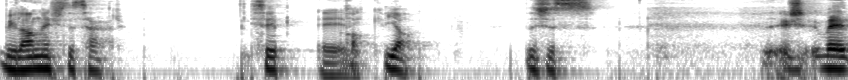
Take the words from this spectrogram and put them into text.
Wie lange ist das her? Sieb Ewig. Ah, ja. Das ist ein... Ist, wenn,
